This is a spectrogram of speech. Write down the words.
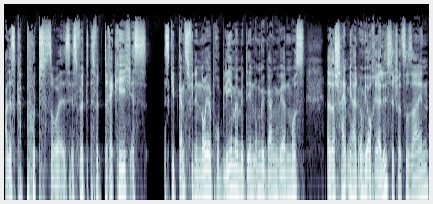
alles kaputt. So, es, es wird, es wird dreckig, es, es gibt ganz viele neue Probleme, mit denen umgegangen werden muss. Also das scheint mir halt irgendwie auch realistischer zu sein,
